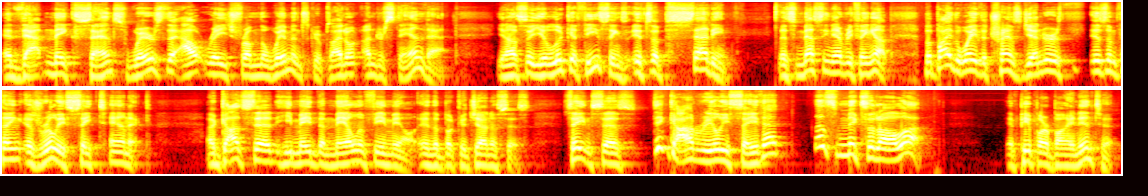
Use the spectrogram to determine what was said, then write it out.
and that makes sense. Where's the outrage from the women's groups? I don't understand that. You know, so you look at these things, it's upsetting. It's messing everything up. But by the way, the transgenderism thing is really satanic. Uh, God said he made them male and female in the book of Genesis. Satan says, Did God really say that? Let's mix it all up. And people are buying into it.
